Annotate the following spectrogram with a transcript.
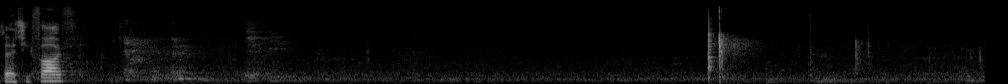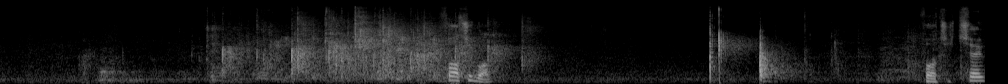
35. Forty-one. Forty-two.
